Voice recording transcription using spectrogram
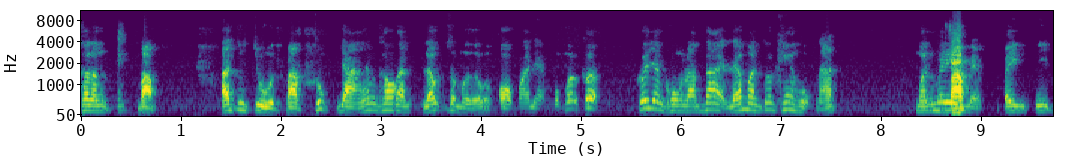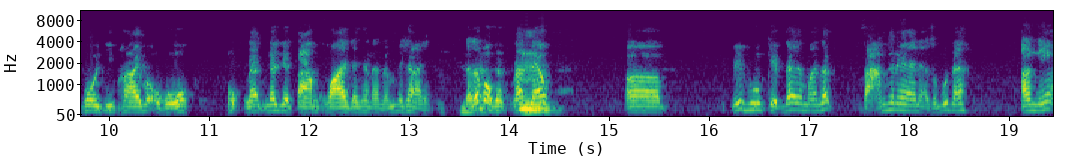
กำลังปรับ อัติจูดปรับทุกอย่างให้มันเข้ากัน แล้วเสมอออกมาเนี่ย ผมว่าก็ก็ยังคงรับได้ แล้วมันก็แค่หกนัด มันไม่ได้ครับ แบบไปตีโพยตีพายว่าโอ้โหหกนัดน่าจะตามควายกันขนาดนั้นไม่ใช่ แต่ถ้าบอกหกนัดแล้ว เอ่อลิเวอร์พูลเก็บได้ประมาณสักสามคะแนนเนี่ยสมมตินะ อันเนี้ย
